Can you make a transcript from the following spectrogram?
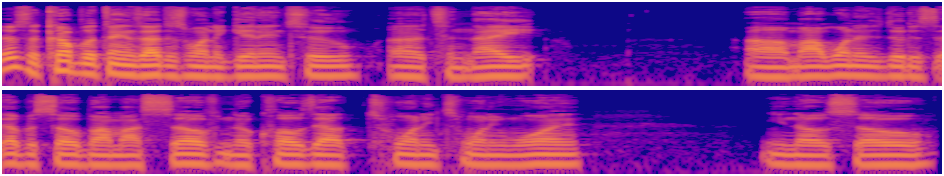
there's a couple of things I just want to get into uh tonight. Um, I wanted to do this episode by myself, you know, close out 2021. You know, so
